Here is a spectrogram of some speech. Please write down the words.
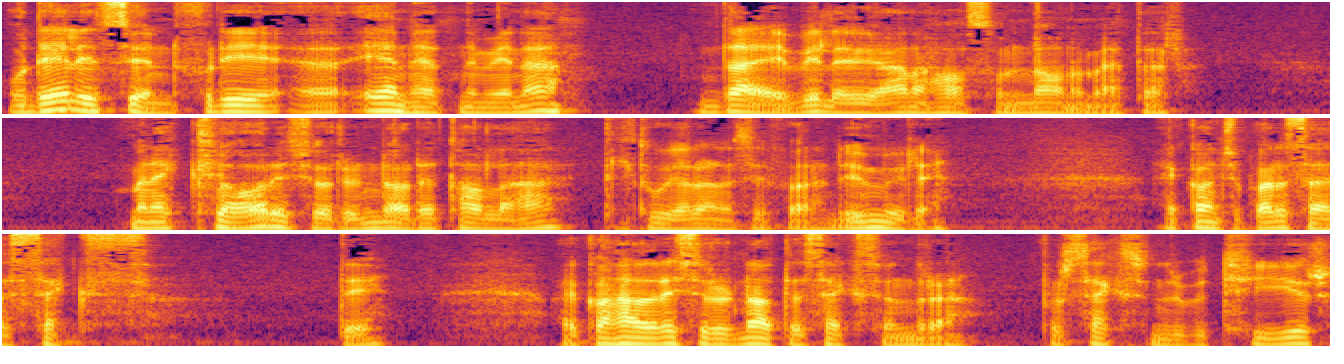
Og det er litt synd, fordi eh, enhetene mine de vil jeg gjerne ha som nanometer. Men jeg klarer ikke å runde av det tallet her til to gjeldende siffer. Det er umulig. Jeg kan ikke bare si 60. Jeg kan heller ikke runde av til 600, for 600 betyr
